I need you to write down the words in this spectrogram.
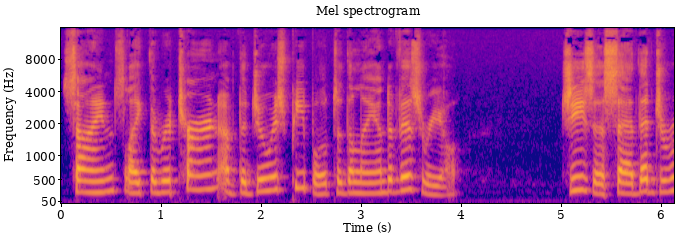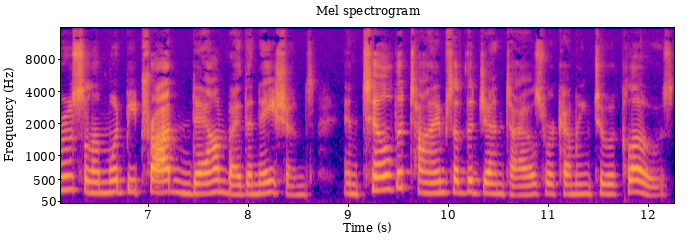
signs like the return of the Jewish people to the land of Israel. Jesus said that Jerusalem would be trodden down by the nations until the times of the Gentiles were coming to a close,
